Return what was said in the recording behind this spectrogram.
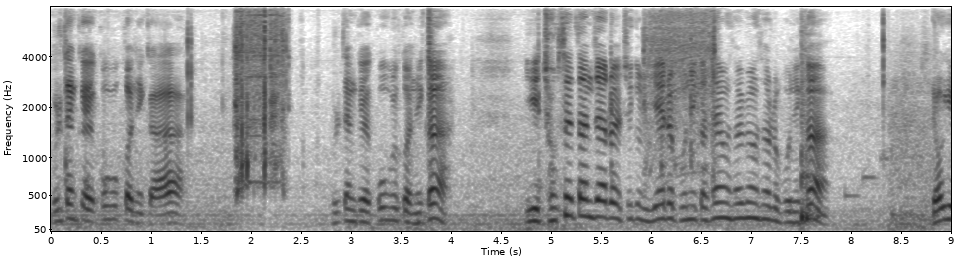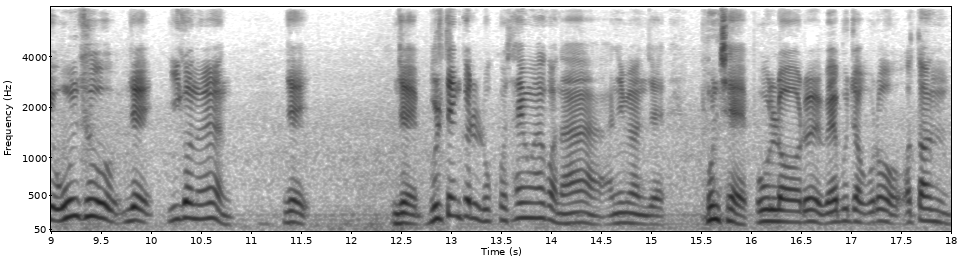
물탱크에 꼽을 거니까 물탱크에 꼽을 거니까 이 적세 단자를 지금 얘를 보니까 사용 설명서를 보니까 여기 온수 이제 이거는 이제 이제 물탱크를 놓고 사용하거나 아니면 이제 본체 보일러를 외부적으로 어떤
